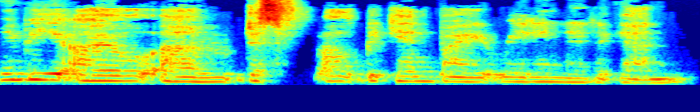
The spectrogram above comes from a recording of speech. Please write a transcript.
Maybe I'll um, just I'll begin by reading it again.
